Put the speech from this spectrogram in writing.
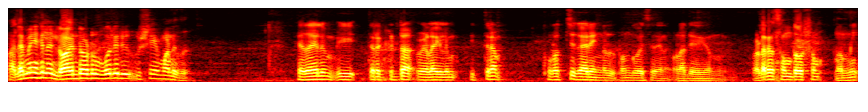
പല മേഖല ലോ ആൻഡ് ഓർഡർ പോലൊരു വിഷയമാണിത്. ഏതായാലും ഈ തിരക്കിട്ട വേളയിലും ഇത്തരം കുറച്ച് കാര്യങ്ങൾ പങ്കുവച്ചതിന് വളരെയധികം വളരെ സന്തോഷം. നന്ദി.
